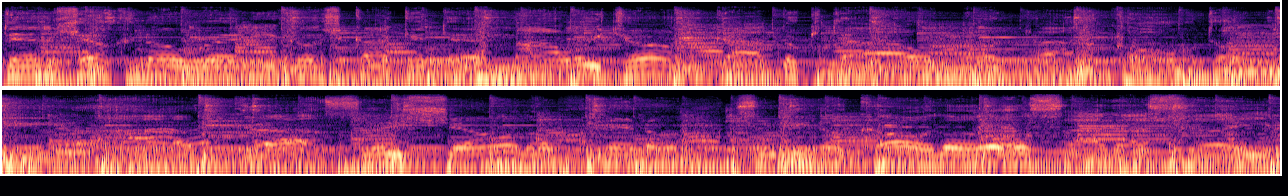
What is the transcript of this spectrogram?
電飾の上に腰掛けて丸い蝶にガッと来た思ったことにあるが水晶の船の次の行動を探している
